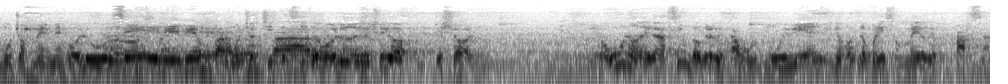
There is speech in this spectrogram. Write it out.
muchos memes boludos, Sí, un eh, par, muchos chistecitos par. boludos. Y yo digo, ¿qué yo? Uno de cada cinco creo que está muy bien y los otros por ahí son medio que pasan.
